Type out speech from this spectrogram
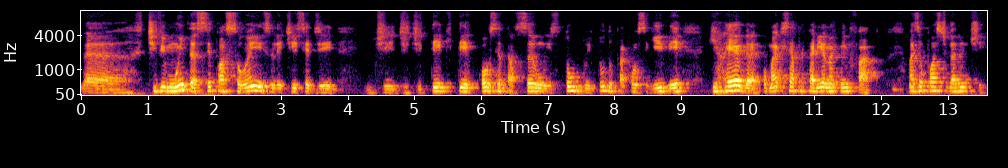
uh, tive muitas situações, Letícia, de, de, de, de ter que ter concentração, estudo e tudo para conseguir ver que regra, como é que se aplicaria naquele fato. Mas eu posso te garantir,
